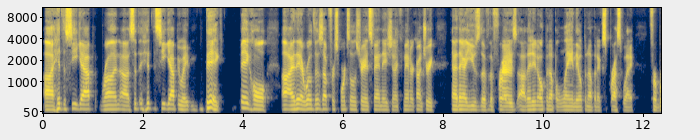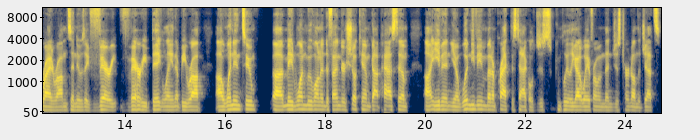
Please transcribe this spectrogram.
uh, hit the C gap run, uh, hit the C gap away, big, big hole uh, I think I wrote this up for Sports Illustrated's Fan Nation at Commander Country, and I think I used the the phrase uh, they didn't open up a lane, they opened up an expressway for Brian Robinson. It was a very, very big lane that B Rob uh, went into, uh, made one move on a defender, shook him, got past him. Uh, even you know wouldn't have even been a practice tackle, just completely got away from him, then just turned on the Jets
